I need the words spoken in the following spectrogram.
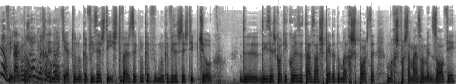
É um Filha, bocado um então, jogo, na Como é realidade. que é? Tu nunca fizeste isto? Vais dizer que nunca, nunca fizeste este tipo de jogo? De dizeres qualquer coisa, estás à espera de uma resposta, uma resposta mais ou menos óbvia,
